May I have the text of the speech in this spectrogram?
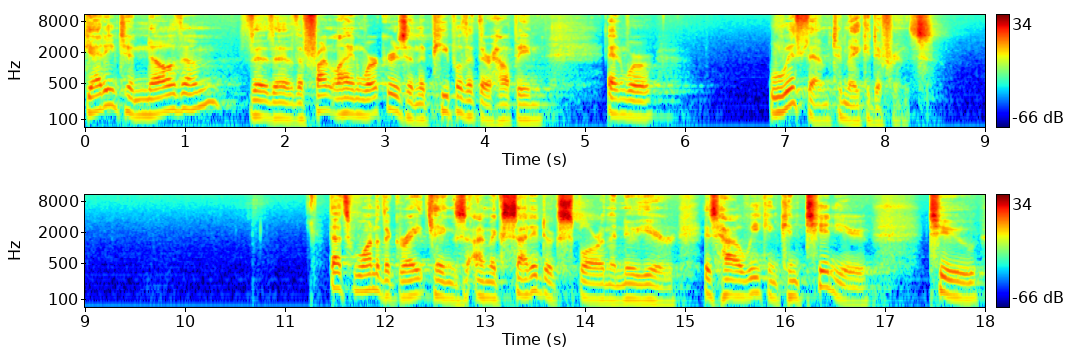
getting to know them, the, the, the frontline workers and the people that they're helping, and we're with them to make a difference. That's one of the great things I'm excited to explore in the new year is how we can continue to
